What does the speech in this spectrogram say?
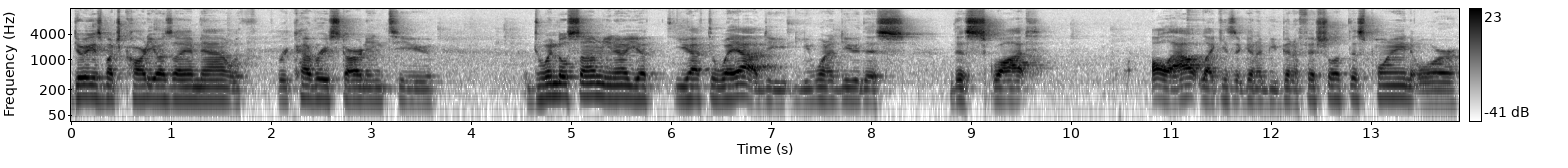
doing as much cardio as I am now, with recovery starting to dwindle some. You know, you have, you have to weigh out. Do you, you want to do this this squat all out? Like, is it going to be beneficial at this point, or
